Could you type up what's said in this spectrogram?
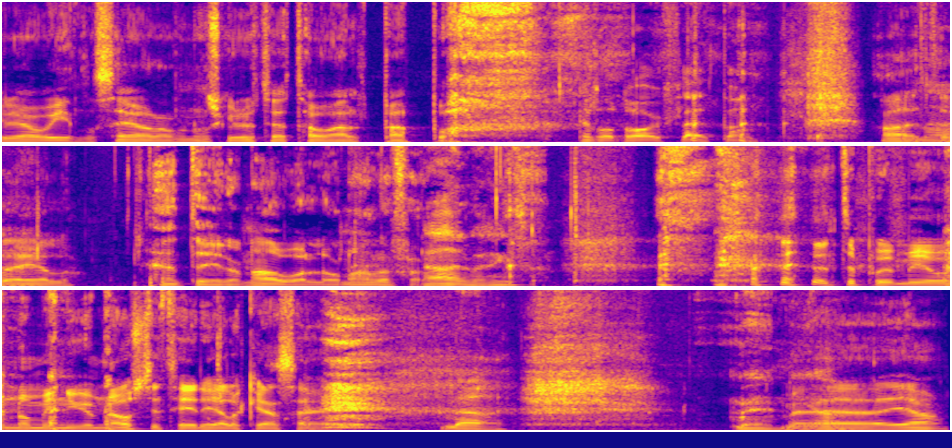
Skulle jag vara intresserad av om de skulle ta ta allt papper. Eller dra i flätan. Nej inte Nej. det heller. Inte i den här åldern i alla fall. Ja, det var länge sedan. inte på under min gymnasietid heller kan jag säga. Nej. Men, Men ja. ja. ja,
